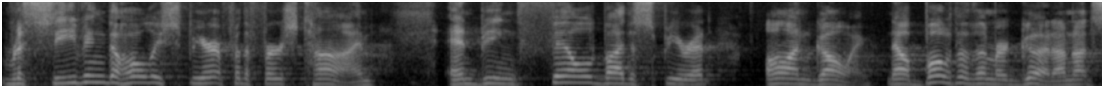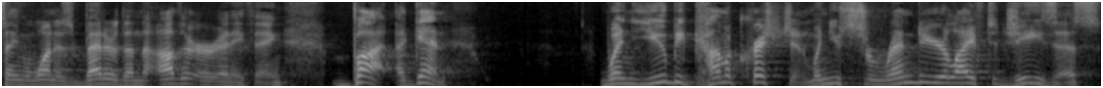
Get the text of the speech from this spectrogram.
receiving the Holy Spirit for the first time and being filled by the Spirit ongoing. Now, both of them are good. I'm not saying one is better than the other or anything. But again, when you become a Christian, when you surrender your life to Jesus,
